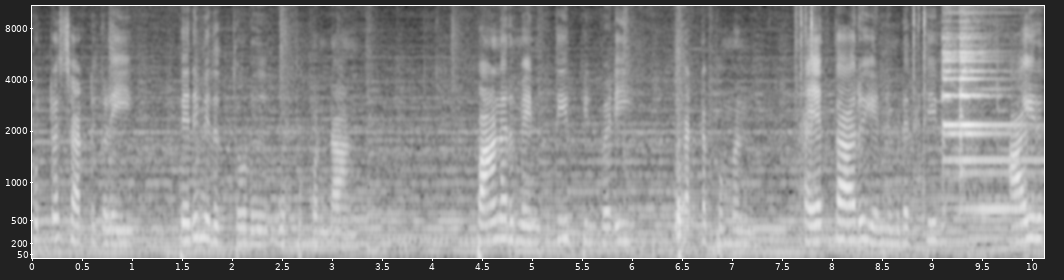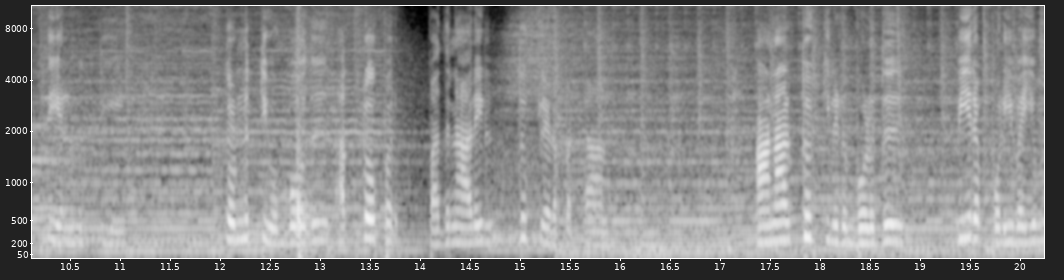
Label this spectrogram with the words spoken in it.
குற்றச்சாட்டுகளை பெருமிதத்தோடு ஒப்புக்கொண்டான். பானர்மேன் தீர்ப்பின்படி கட்டபொம்மன் கயத்தாறு என்னுமிடத்தில் ஆயிரத்தி எழுநூற்றி தொண்ணூற்றி ஒம்பது அக்டோபர் பதினாறில் தூக்கிலிடப்பட்டான். ஆனால் தூக்கிலிடும் பொழுது வீரப்பொழிவையும்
